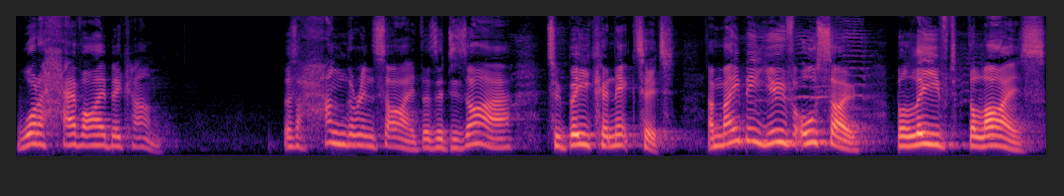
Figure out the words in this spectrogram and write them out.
What have I become? There's a hunger inside, there's a desire to be connected. And maybe you've also believed the lies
